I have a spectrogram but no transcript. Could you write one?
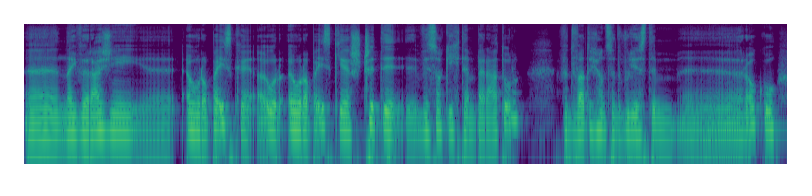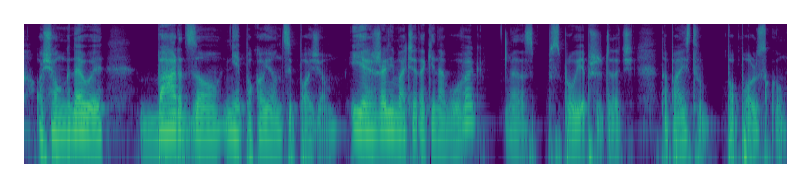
E, najwyraźniej e, europejskie, europejskie szczyty wysokich temperatur w 2020 roku osiągnęły bardzo niepokojący poziom. I jeżeli macie taki nagłówek, spróbuję przeczytać to Państwu po polsku.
